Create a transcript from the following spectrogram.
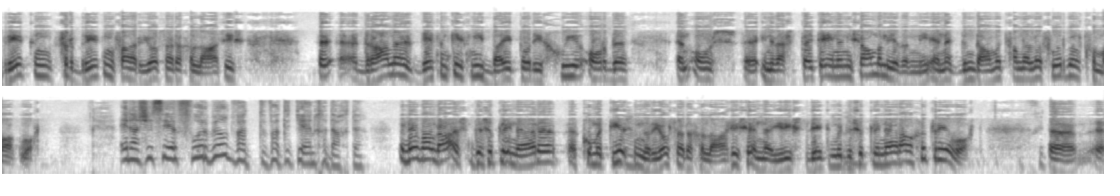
breking verbreeking van reëls en regulasies uh, uh, dra hulle definitief nie by tot die goeie orde in ons uh, universiteite en in die samelewing nie en ek dink daar moet van hulle voorbeeld gemaak word. En as jy sê 'n voorbeeld, wat wat het jy in gedagte? Nee, wel daar is dissiplinêre uh, komitees en reëls en regulasies en uh, hierdie studente moet dissiplinêr aangetree word. Uh, uh,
